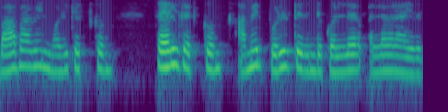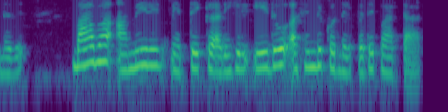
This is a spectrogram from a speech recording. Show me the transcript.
பாபாவின் மொழிகட்கும் செயல்கட்கும் அமீர் பொருள் தெரிந்து கொள்ள வல்லவராயிருந்தது. பாபா அமீரின் மெத்தைக்கு அருகில் ஏதோ அசைந்து கொண்டிருப்பதை பார்த்தார்.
